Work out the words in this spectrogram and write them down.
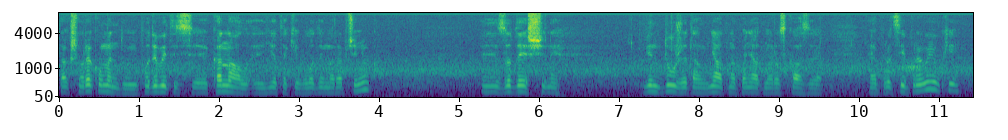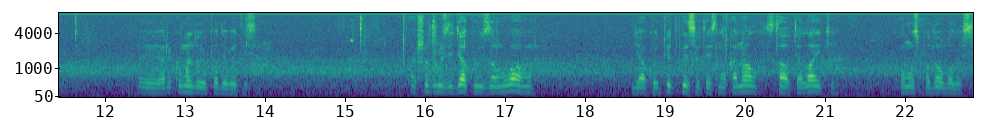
Так що рекомендую. Подивитись е, канал е, є такий Володимир Рабченюк е, з Одещини. Він дуже там внятно, понятно розказує про ці прививки. Рекомендую подивитися. Так що, друзі, дякую за увагу. Дякую. Підписуйтесь на канал, ставте лайки, кому сподобалось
